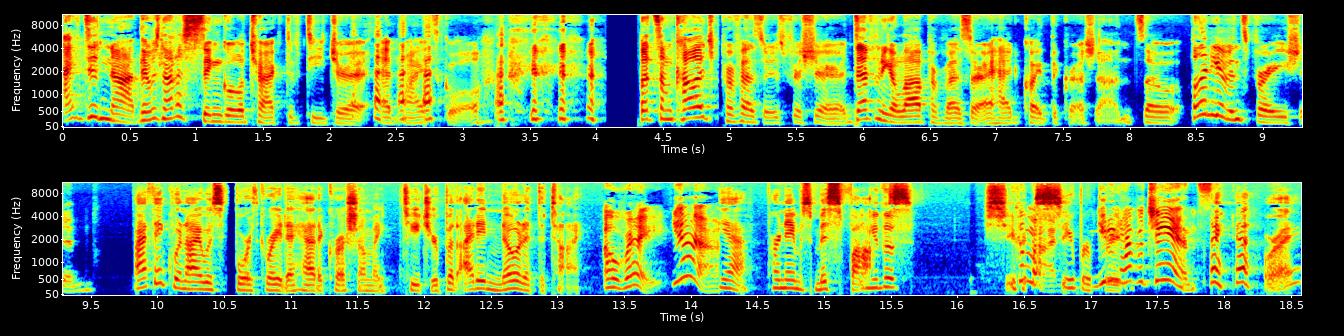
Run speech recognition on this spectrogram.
I did not. There was not a single attractive teacher at my school. but some college professors for sure. Definitely a law professor I had quite the crush on. So plenty of inspiration. I think when I was fourth grade, I had a crush on my teacher, but I didn't know it at the time. Oh, right. Yeah. Yeah. Her name's Miss Fox. Look- she Come was on. super you pretty. didn't have a chance. I know, right?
